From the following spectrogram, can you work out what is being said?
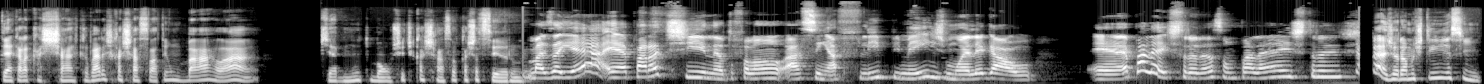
Tem aquela cachaça, várias cachaças lá, tem um bar lá que é muito bom, cheio de cachaça, é o cachaceiro. Mas aí é, é Paraty, né? Eu tô falando, assim, a Flip mesmo é legal. É, é palestra, né? São palestras. É, geralmente tem, assim,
